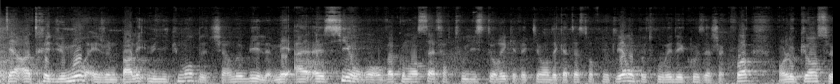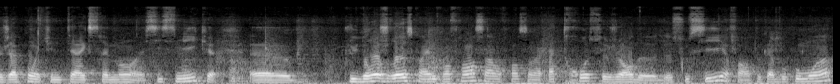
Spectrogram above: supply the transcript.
c'était un trait d'humour et je ne parlais uniquement de Tchernobyl. Mais si on, va commencer à faire tout l'historique effectivement des catastrophes nucléaires, on peut trouver des causes à chaque fois. En l'occurrence, le Japon est une terre extrêmement sismique plus dangereuse quand même qu'en France. Hein. En France, on n'a pas trop ce genre de, soucis, enfin en tout cas beaucoup moins.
